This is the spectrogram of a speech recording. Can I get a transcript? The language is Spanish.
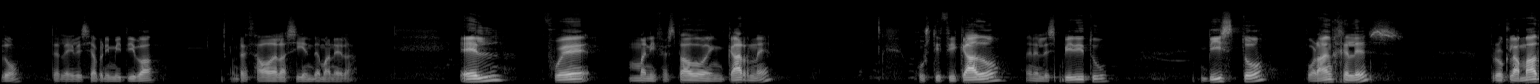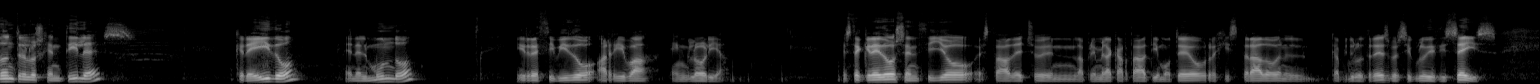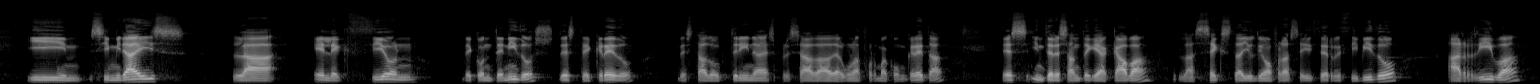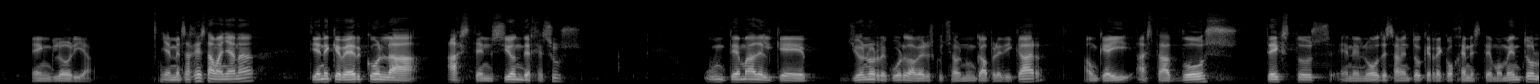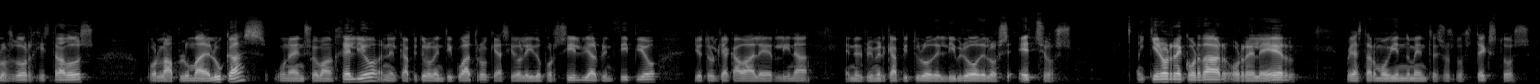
de la iglesia primitiva rezaba de la siguiente manera. Él fue manifestado en carne, justificado en el Espíritu, visto por ángeles, proclamado entre los gentiles, creído en el mundo y recibido arriba en gloria. Este credo sencillo está, de hecho, en la primera carta a Timoteo, registrado en el capítulo 3, versículo 16. Y si miráis la elección de contenidos de este credo, de esta doctrina expresada de alguna forma concreta, es interesante que acaba, la sexta y última frase dice, recibido arriba en gloria. Y el mensaje esta mañana tiene que ver con la ascensión de Jesús un tema del que yo no recuerdo haber escuchado nunca predicar, aunque hay hasta dos textos en el Nuevo Testamento que recogen este momento, los dos registrados por la pluma de Lucas, una en su Evangelio, en el capítulo 24, que ha sido leído por Silvia al principio, y otro el que acaba de leer Lina en el primer capítulo del libro de los Hechos. Y quiero recordar o releer, voy a estar moviéndome entre esos dos textos,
